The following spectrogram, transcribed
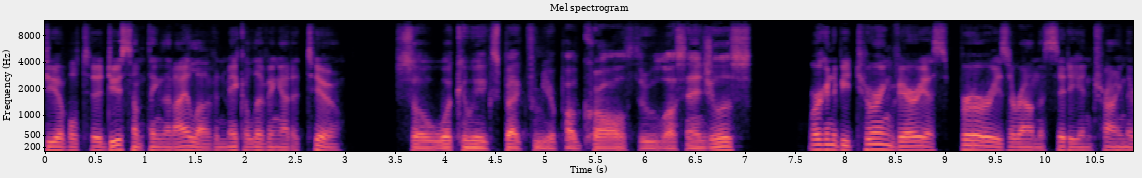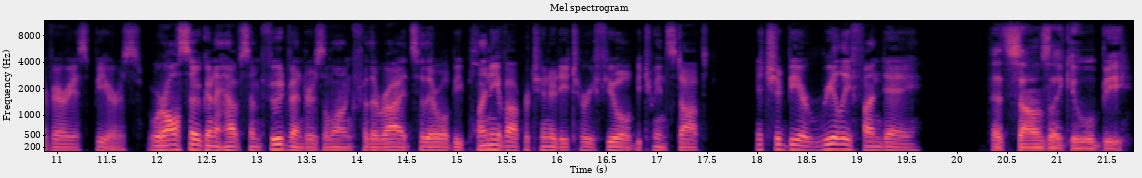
be able to do something that I love and make a living at it too. So what can we expect from your pub crawl through Los Angeles? We're going to be touring various breweries around the city and trying their various beers. We're also going to have some food vendors along for the ride, so there will be plenty of opportunity to refuel between stops. It should be a really fun day. That sounds like it will be.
